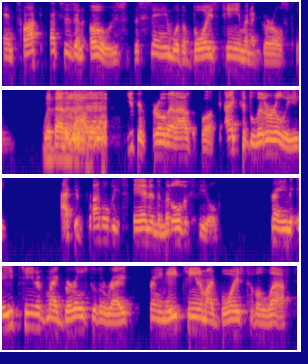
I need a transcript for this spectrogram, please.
and talk X's and O's the same with a boys team and a girls team. Without a doubt. You can throw that out of the book. I could literally, I could probably stand in the middle of the field, train 18 of my girls to the right, train 18 of my boys to the left,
